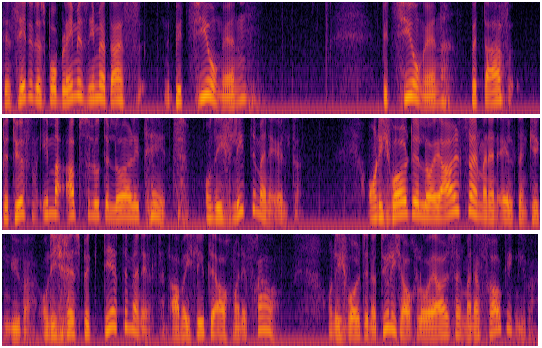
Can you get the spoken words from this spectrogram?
Denn seht ihr, das Problem ist immer das, Beziehungen, Beziehungen bedarf, bedürfen immer absolute Loyalität. Und ich liebte meine Eltern. Und ich wollte loyal sein meinen Eltern gegenüber. Und ich respektierte meine Eltern. Aber ich liebte auch meine Frau. Und ich wollte natürlich auch loyal sein meiner Frau gegenüber.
